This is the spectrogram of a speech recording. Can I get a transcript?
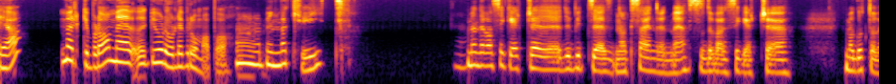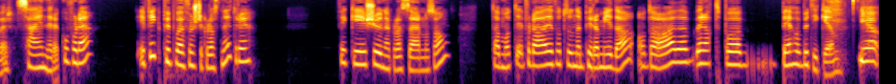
Ja. Mørkeblå med gule olibroma på. Ja, Min var hvit. Men det var sikkert eh, Du bytte nok seinere enn meg, så det var sikkert det Den var gått over. Seinere, hvorfor det? Jeg fikk pupper i første klassen, jeg, tror jeg. Fikk i sjuende klasse eller noe sånt. Da jeg- for da hadde jeg fått sånne pyramider, og da er det rett på BH-butikken. Ja,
